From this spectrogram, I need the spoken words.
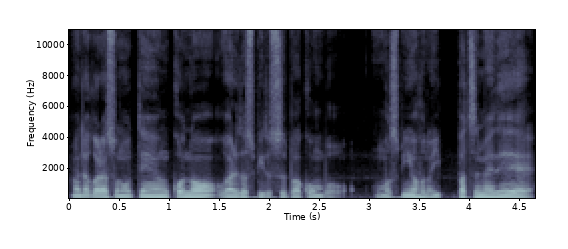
まあ、だからその点、このワイルドスピードスーパーコンボ、もうスピンオフの一発目で、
